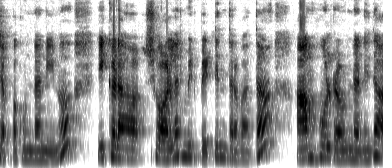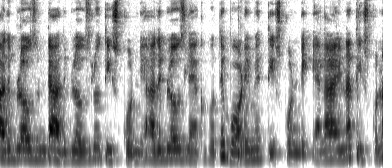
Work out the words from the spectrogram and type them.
చెప్పకుండా నేను ఇక్కడ షోల్డర్ మీరు పెట్టిన తర్వాత ఆమ్హోల్ రౌండ్ అనేది అది బ్లౌజ్ ఉంటే అది బ్లౌజ్లో తీసుకోండి అది బ్లౌజ్ లేకపోతే బాడీ మీద తీసుకోండి. ఎలా అయినా తీసుకున్న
